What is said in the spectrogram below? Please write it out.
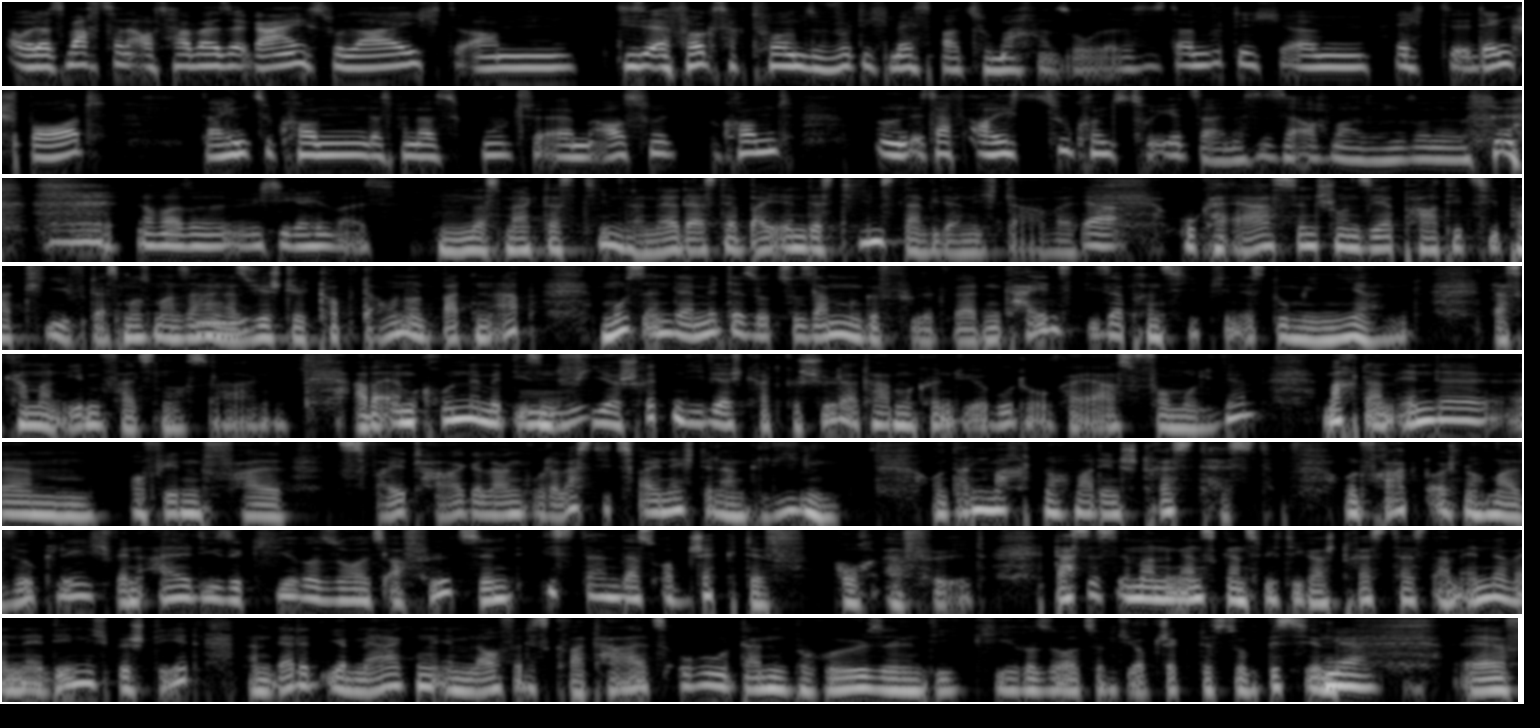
Aber das macht es dann auch teilweise gar nicht so leicht, ähm, diese Erfolgsfaktoren so wirklich messbar zu machen. So, das ist dann wirklich ähm, echt Denksport, dahin zu kommen, dass man das gut ähm, ausbekommt und es darf auch nicht zu konstruiert sein. Das ist ja auch mal so, so eine, nochmal so ein wichtiger Hinweis. Hm, das merkt das Team dann, ne? Da ist der Buy-in des Teams dann wieder nicht da, weil ja. OKRs sind schon sehr partizipativ, das muss man sagen. Mhm. Also hier steht Top-Down und Button-Up, muss in der Mitte so zusammengeführt werden. Keins dieser Prinzipien ist dominierend. Das kann man ebenfalls noch sagen. Aber im Grunde mit diesen mhm. vier Schritten, die wir euch gerade geschildert haben, könnt ihr gute OKRs formulieren. Macht am Ende ähm, auf jeden Fall zwei Tage lang oder lasst die zwei Nächte lang liegen und dann macht nochmal den Stresstest und fragt euch nochmal wirklich, wenn all diese Key Results erfüllt sind, ist dann das Objective auch erfüllt? Das ist immer ein ganz, ganz wichtiger Stresstest am Ende. Wenn er den nicht besteht, dann werdet ihr merken im Laufe des Quartals, oh, dann bröseln die Key Results und die Objectives so ein bisschen ja. äh,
